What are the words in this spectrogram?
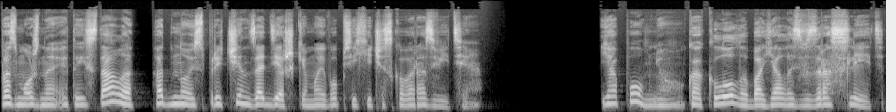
Возможно, это и стало одной из причин задержки моего психического развития. Я помню, как Лола боялась взрослеть.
